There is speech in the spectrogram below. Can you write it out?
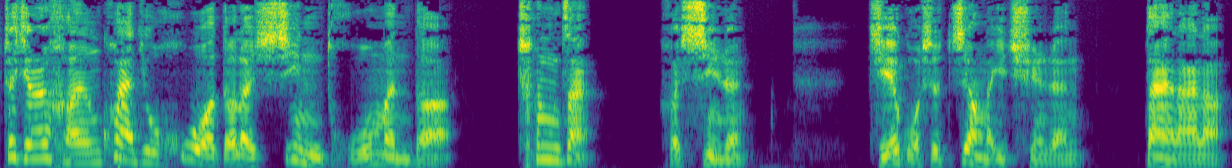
这些人很快就获得了信徒们的称赞和信任。结果是这样的一群人带来了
